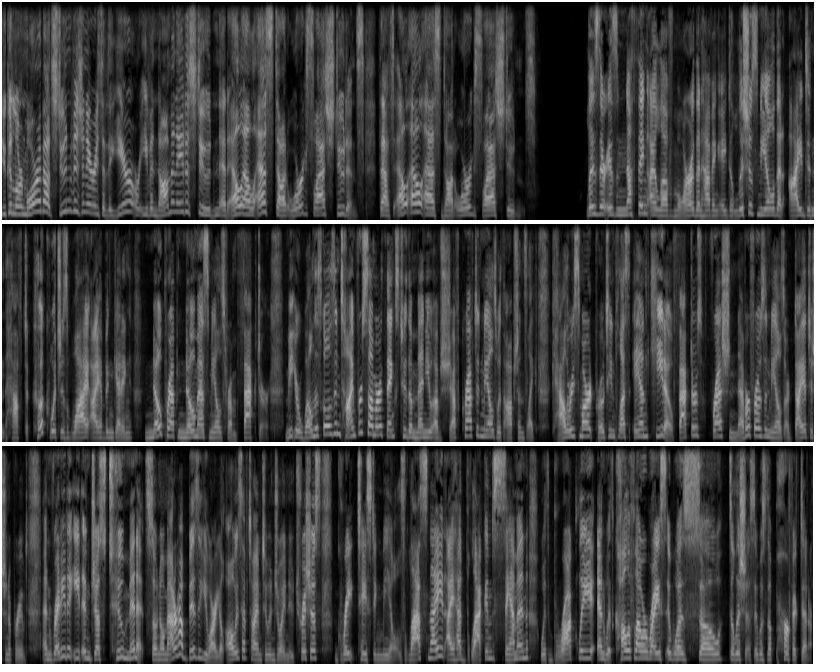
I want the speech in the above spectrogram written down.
You can learn more about Student Visionaries of the Year or even nominate a student at lls.org slash students. That's lls.org slash students. Liz, there is nothing I love more than having a delicious meal that I didn't have to cook, which is why I have been getting no prep, no mess meals from Factor. Meet your wellness goals in time for summer thanks to the menu of chef crafted meals with options like Calorie Smart, Protein Plus, and Keto. Factor's fresh, never frozen meals are dietitian approved and ready to eat in just two minutes. So no matter how busy you are, you'll always have time to enjoy nutritious, great tasting meals. Last night, I had blackened salmon with broccoli and with cauliflower rice. It was so delicious. It was the perfect dinner.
